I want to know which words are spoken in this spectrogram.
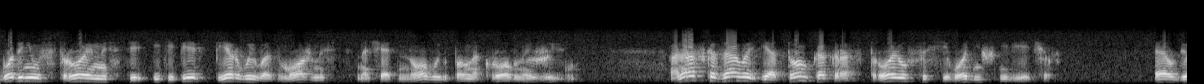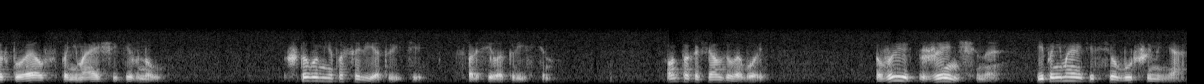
годы неустроенности и теперь первую возможность начать новую полнокровную жизнь. Она рассказала и о том, как расстроился сегодняшний вечер. Элберт Уэллс, понимающе кивнул. «Что вы мне посоветуете?» — спросила Кристин. Он покачал головой. «Вы женщина и понимаете все лучше меня.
